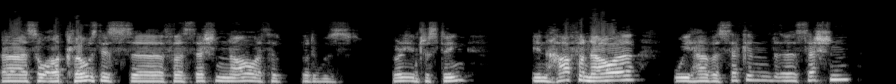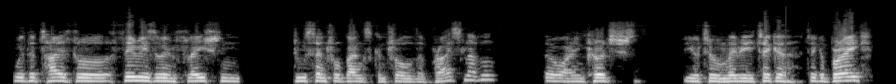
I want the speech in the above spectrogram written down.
Uh, so I'll close this uh, first session now. I thought that it was very interesting. In half an hour, we have a second uh, session with the title Theories of Inflation do central banks control the price level? So I encourage you to maybe take a take a break,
